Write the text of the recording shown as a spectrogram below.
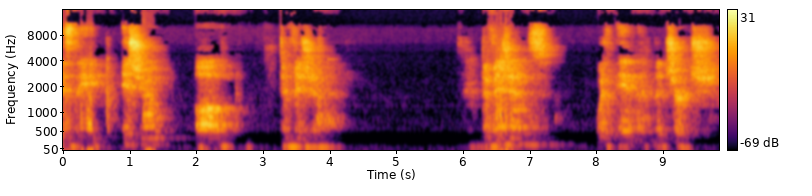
is the issue of division. Divisions within the church.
